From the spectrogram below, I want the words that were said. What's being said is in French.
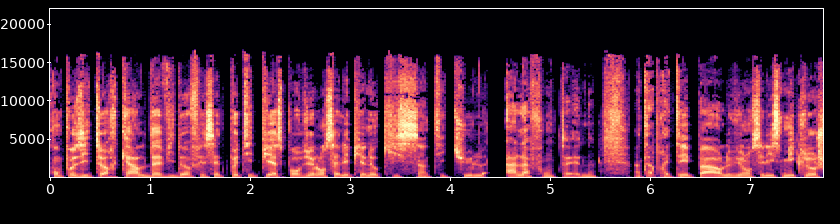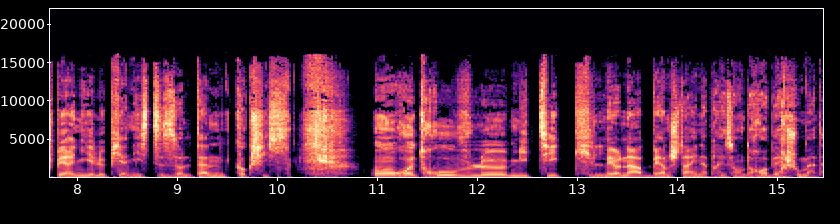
compositeur Karl Davidoff et cette petite pièce pour violoncelle et piano qui s'intitule À la fontaine, interprétée par le violoncelliste Miklos Pereni et le pianiste Zoltan Koksis. On retrouve le mythique Leonard Bernstein à présent de Robert Schumann.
